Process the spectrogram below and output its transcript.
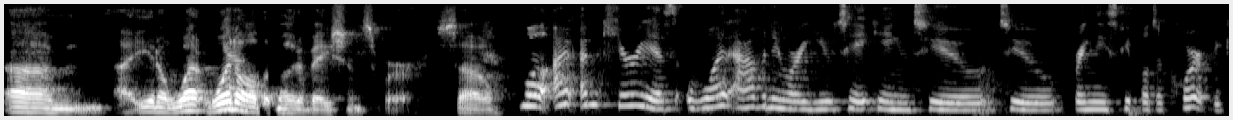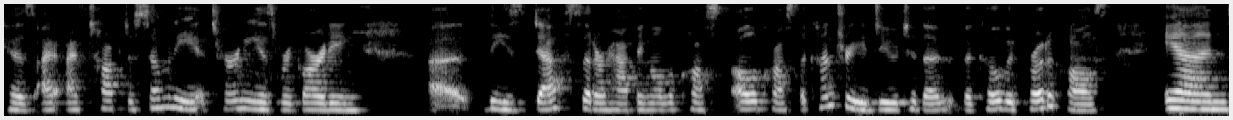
um, you know, what what all the motivations were. So, well, I, I'm curious, what avenue are you taking to to bring these people to court? Because I, I've talked to so many attorneys regarding uh, these deaths that are happening all across all across the country due to the the COVID protocols. And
